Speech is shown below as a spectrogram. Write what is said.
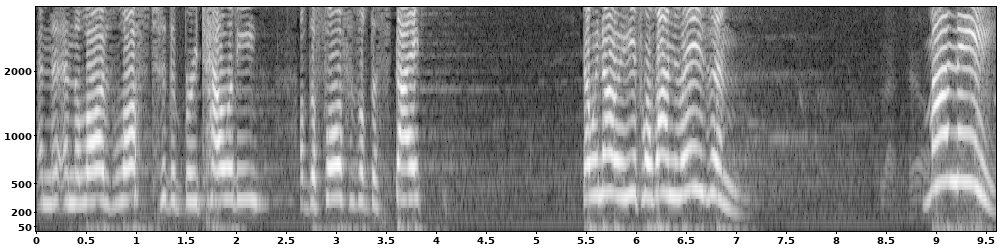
and the, and the lives lost to the brutality of the forces of the state. That we know are here for one reason money.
